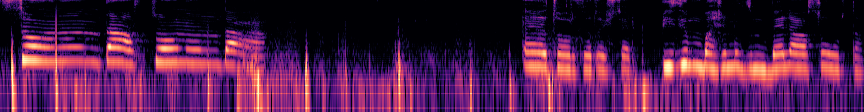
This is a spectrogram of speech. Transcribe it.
Sonunda sonunda. Evet arkadaşlar. Bizim başımızın belası orada.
